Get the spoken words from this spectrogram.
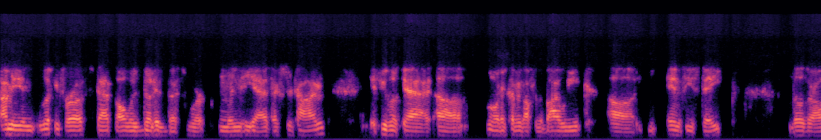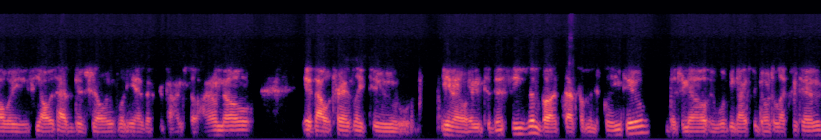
I mean, looking for us, Stat's always done his best work when he has extra time. If you look at uh, Florida coming off of the bye week, uh, NC State. Those are always he always has good showings when he has extra time. So I don't know if that will translate to you know into this season, but that's something to cling to. But you know, it would be nice to go into Lexington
